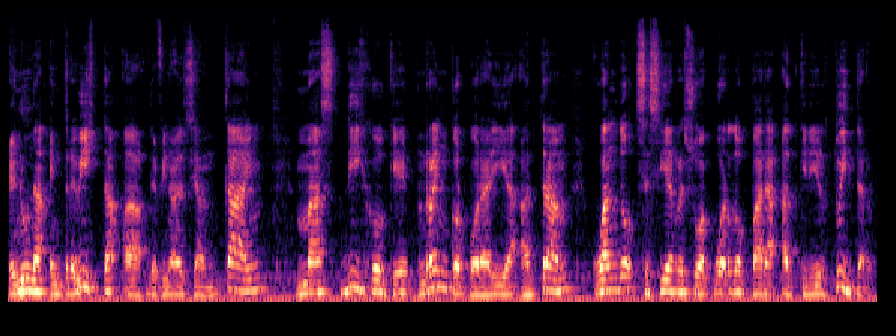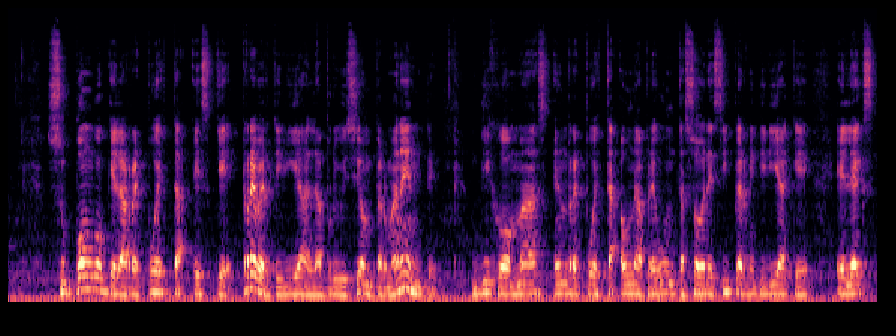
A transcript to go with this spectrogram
En una entrevista a The Financial Times, Musk dijo que reincorporaría a Trump cuando se cierre su acuerdo para adquirir Twitter. Supongo que la respuesta es que revertiría la prohibición permanente, dijo Musk en respuesta a una pregunta sobre si permitiría que el ex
